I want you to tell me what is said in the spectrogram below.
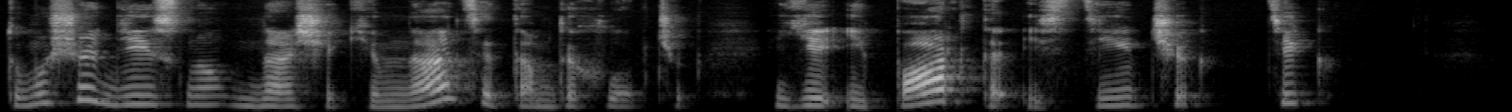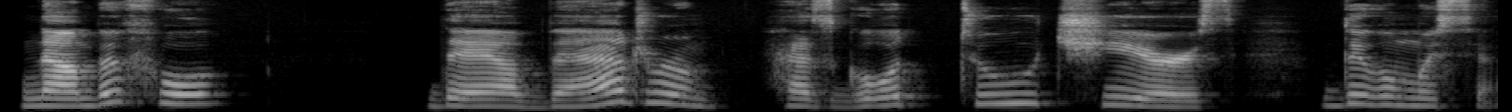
Тому що дійсно в нашій кімнаті, там де хлопчик, є і парта, і стільчик. Тік. Number four. Their bedroom has got two chairs. Дивимося,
